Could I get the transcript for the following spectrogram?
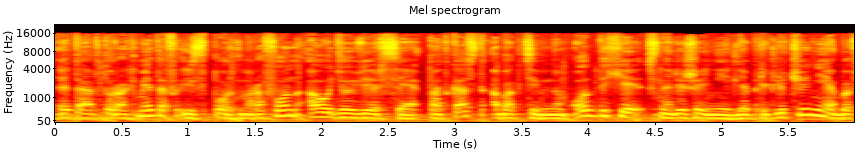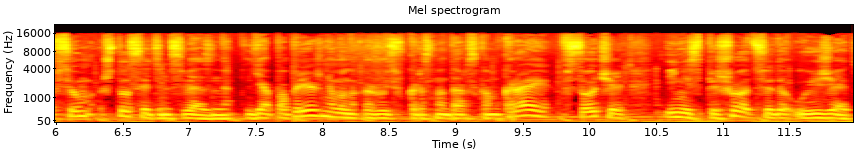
Это Артур Ахметов и «Спортмарафон. Аудиоверсия» – подкаст об активном отдыхе, снаряжении для приключений и обо всем, что с этим связано. Я по-прежнему нахожусь в Краснодарском крае, в Сочи, и не спешу отсюда уезжать,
